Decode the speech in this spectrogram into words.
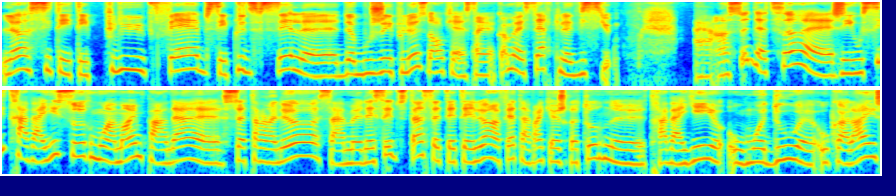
là, si tu es, plus faible, c'est plus difficile euh, de bouger plus. Donc, euh, c'est comme un cercle vicieux. ensuite de ça, j'ai aussi travaillé sur moi-même pendant ce temps-là. Ça me laissait du temps cet été-là, en fait, avant que je retourne travailler au mois d'août au collège.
